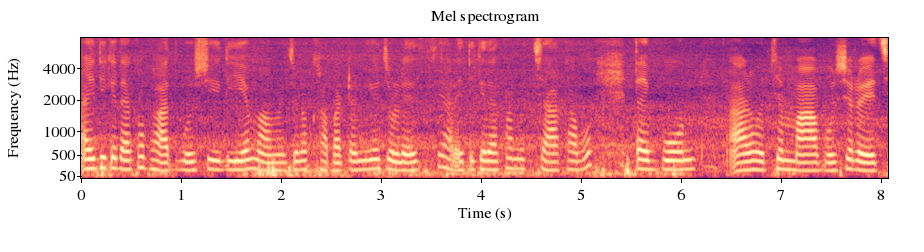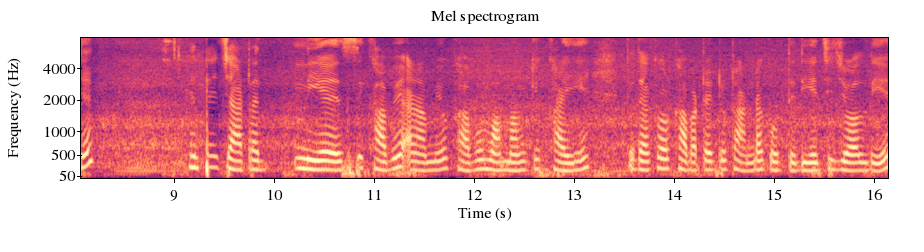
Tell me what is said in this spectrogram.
আর এইদিকে দেখো, ভাত বসিয়ে দিয়ে মামার জন্য খাবারটা নিয়ে চলে এসেছি। আর এদিকে দেখো, আমি চা খাব। তাই বোন আর হচ্ছে মা বসে রয়েছে। তাই চাটা নিয়ে এসে খাবে আর আমিও খাব মামামকে খাইয়ে। তো দেখো, ওর খাবারটা একটু ঠান্ডা করতে দিয়েছি জল দিয়ে।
